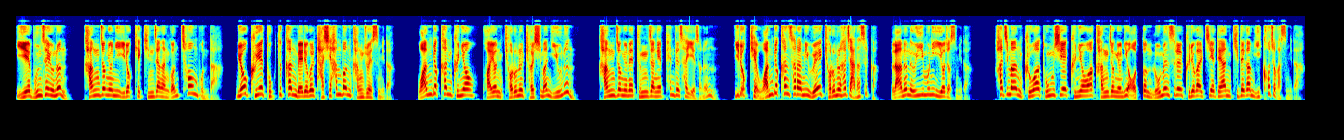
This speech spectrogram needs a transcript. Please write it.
이에 문세윤은 강정현이 이렇게 긴장한 건 처음 본다. 며 그의 독특한 매력을 다시 한번 강조했습니다. 완벽한 그녀, 과연 결혼을 결심한 이유는? 강정현의 등장에 팬들 사이에서는 이렇게 완벽한 사람이 왜 결혼을 하지 않았을까? 라는 의문이 이어졌습니다. 하지만 그와 동시에 그녀와 강정현이 어떤 로맨스를 그려갈지에 대한 기대감이 커져갔습니다.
